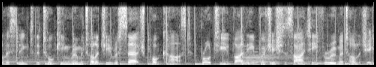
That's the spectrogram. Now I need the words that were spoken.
You're listening to the Talking Rheumatology Research Podcast, brought to you by the British Society for Rheumatology.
